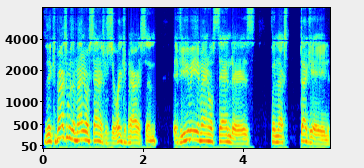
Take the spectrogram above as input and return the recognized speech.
The comparison was Emmanuel Sanders, which is a great comparison if you be Emmanuel Sanders for the next decade,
